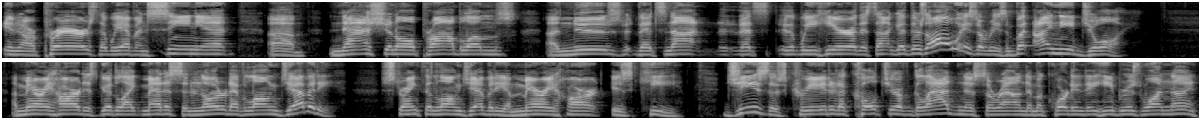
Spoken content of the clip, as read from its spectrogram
in our prayers that we haven't seen yet, um, national problems, uh, news that's not that's that we hear that's not good. There's always a reason, but I need joy. A merry heart is good like medicine. In order to have longevity, strength and longevity, a merry heart is key. Jesus created a culture of gladness around him, according to Hebrews 1 9.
